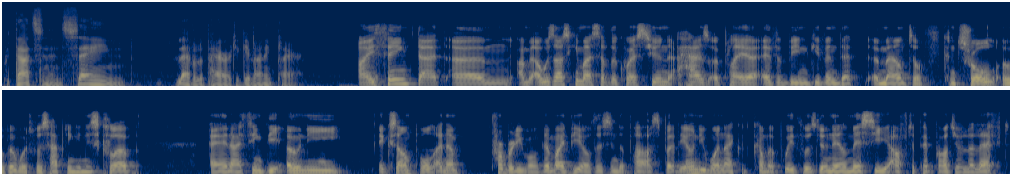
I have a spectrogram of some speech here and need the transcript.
But that's an insane level of power to give any player. I think that um, I, was asking myself the question: Has a player ever been given that amount of control over what was happening in his club? And I think the only example, and I'm probably wrong, there might be others in the past, but the only one I could come up with was Lionel Messi after Pep Guardiola left.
